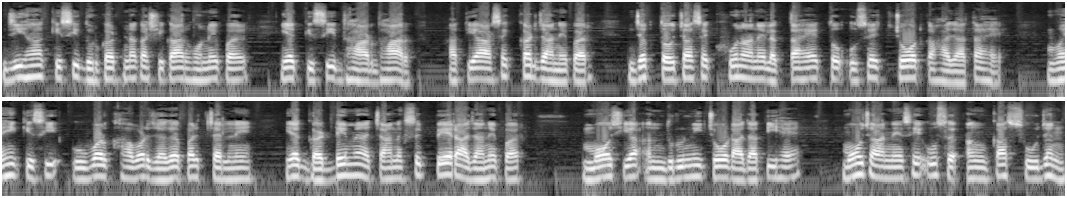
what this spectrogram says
जी हाँ किसी दुर्घटना का शिकार होने पर या किसी धारधार हथियार से कट जाने पर जब त्वचा से खून आने लगता है तो उसे चोट कहा जाता है। वहीं किसी उबड़ खाबड़ जगह पर चलने या गड्ढे में अचानक से पैर आ जाने पर मोच या अंदरूनी चोट आ जाती है। मोच आने से उस अंग का सूजन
